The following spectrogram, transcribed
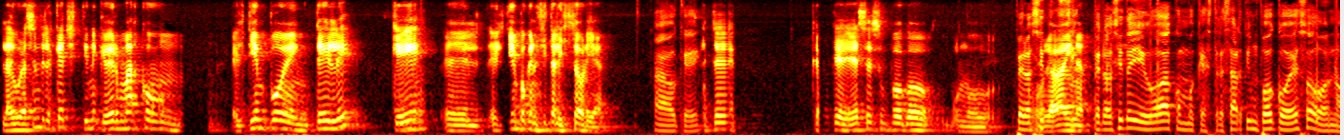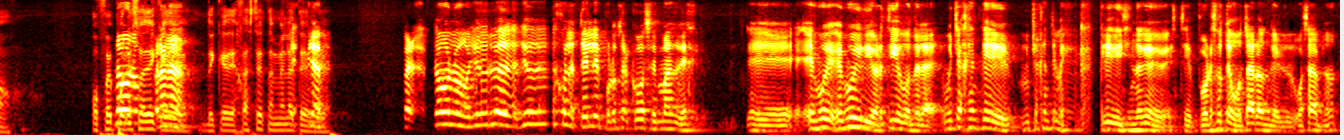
la duración del sketch tiene que ver más con el tiempo en tele que el, tiempo que necesita la historia. Ah, ok. Entonces, creo que ese es un poco como, pero la vaina. pero sí te llegó a como que estresarte un poco eso o no? ¿O fue por eso de, que, de que dejaste también la eh, tele? no, no, yo, yo dejo la tele por otra cosa, es más, de, eh, es, muy, es muy divertido cuando la, mucha gente mucha gente me escribe diciendo que este, por eso te votaron del WhatsApp, ¿no?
